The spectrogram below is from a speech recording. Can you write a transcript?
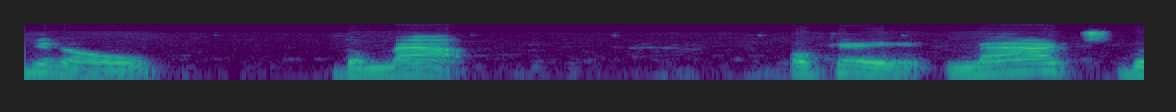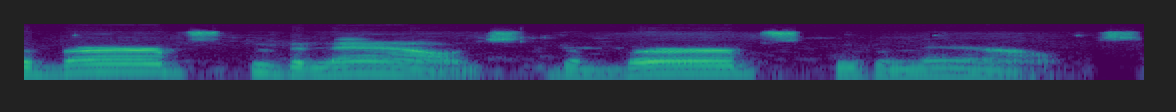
you know, the map. Okay, match the verbs to the nouns, the verbs to the nouns.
